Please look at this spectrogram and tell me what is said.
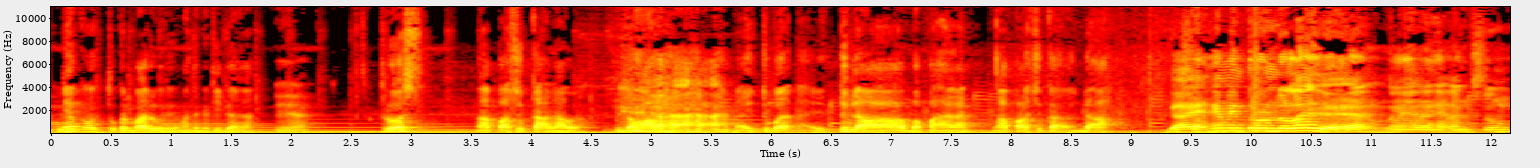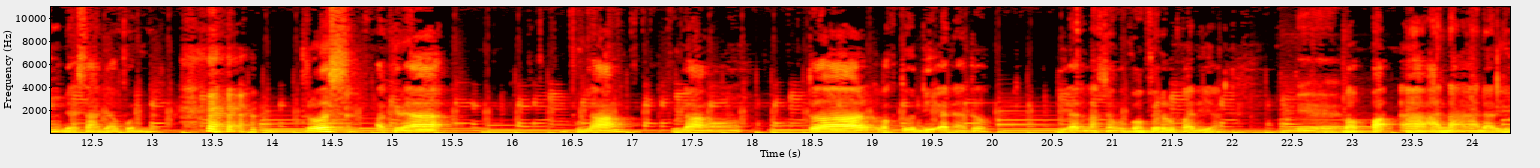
ini aku waktu kan baru mantan ketiga. Ya Iya. terus ngapa suka kau enggak ah nah itu pak itu bilang bapak kan ngapa suka enggak ah Kayaknya main trondol aja ya. Nanya-nanya langsung. biasa aja pun terus akhirnya pulang pulang itu ah, waktu di ad tuh di ad langsung aku confirm lupa dia Iya. bapak eh, anak dari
